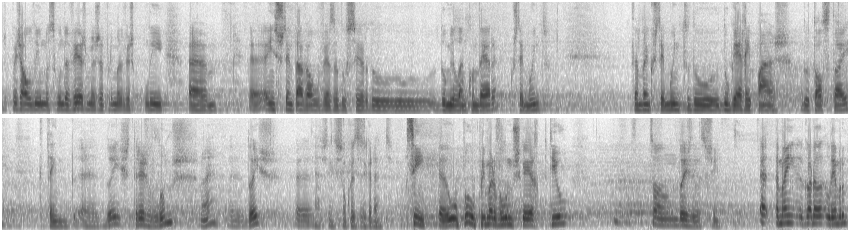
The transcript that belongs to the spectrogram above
depois já o li uma segunda vez, mas a primeira vez que o li. Uh, a insustentável leveza do ser do, do Milan Kundera, gostei muito. Também gostei muito do, do Guerra e Paz do Tolstói, tem uh, dois, três volumes, não é? Uh, dois. Uh, sim, são coisas grandes. Sim, o, o, primeiro volume cheguei a repeti-lo, são dois desses, sim. também, agora lembro-me,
